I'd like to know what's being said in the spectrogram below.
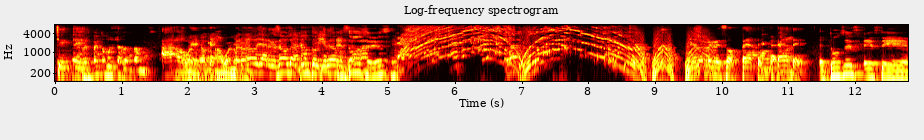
Que, que que, respeto mucho a las damas. Ah, Ah, ok, bueno, ok. ah, bueno, Pero bueno. no, ya regresemos al no punto que queríamos Entonces, regresó. Espérate, cállate. entonces, este.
